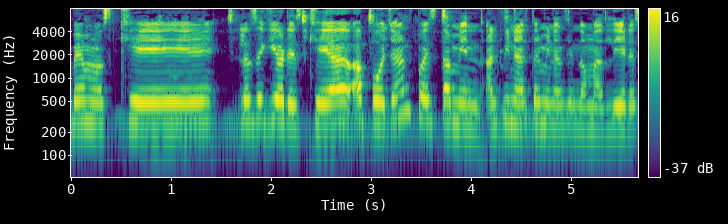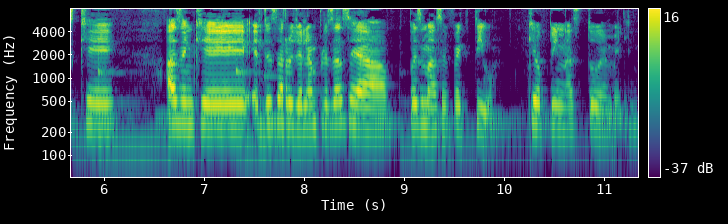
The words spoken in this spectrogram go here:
vemos que los seguidores que apoyan, pues también al final terminan siendo más líderes que hacen que el desarrollo de la empresa sea pues más efectivo. ¿Qué opinas tú, Emily?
